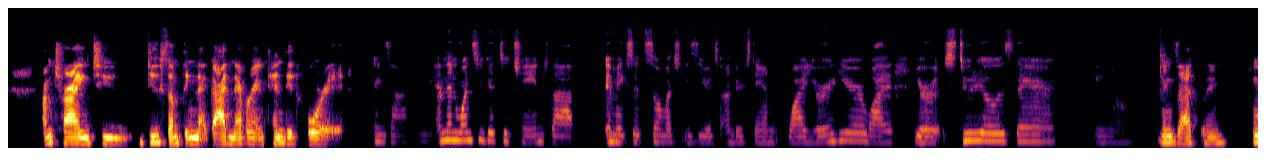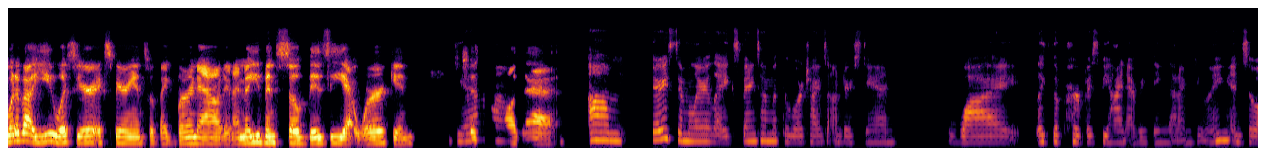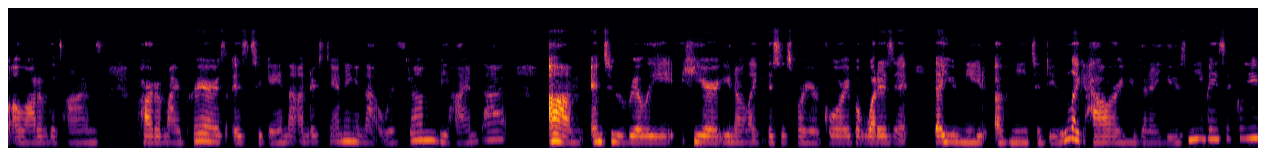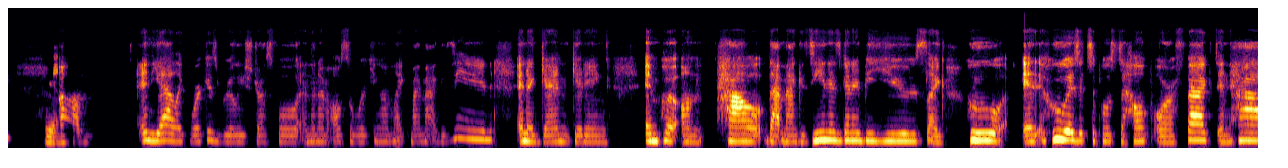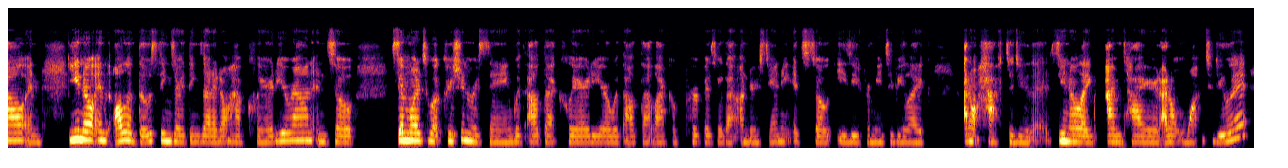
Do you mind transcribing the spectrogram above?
I'm trying to do something that God never intended for it. Exactly. And then once you get to change that, it makes it so much easier to understand why you're here, why your studio is there, you know. Exactly. What about you? What's your experience with like burnout? And I know you've been so busy at work and yeah. all that. Um, very similar, like spending time with the Lord, trying to understand why, like the purpose behind everything that I'm doing. And so a lot of the times, part of my prayers is to gain that understanding and that wisdom behind that um and to really hear you know like this is for your glory but what is it that you need of me to do like how are you going to use me basically yeah. um and yeah like work is really stressful and then i'm also working on like my magazine and again getting input on how that magazine is going to be used like who it, who is it supposed to help or affect and how and you know and all of those things are things that i don't have clarity around and so similar to what christian was saying without that clarity or without that lack of purpose or that understanding it's so easy for me to be like I don't have to do this. You know, like I'm tired. I don't want to do it.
